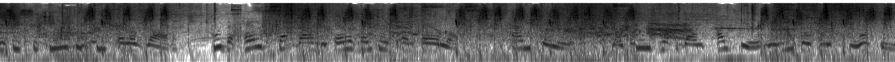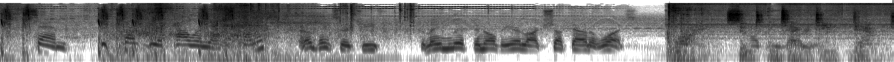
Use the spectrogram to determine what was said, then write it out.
This is Security Chief Elazar. Who the hell shut down the elevators and airlocks? Anthony, my team dropped down tight here and need those lifts working. Sam, it can't be a power loss, can it? I don't think so, Chief. The main lift and all the airlocks shut down at once. Warning, suit integrity damaged.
